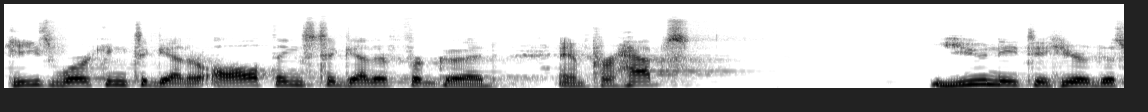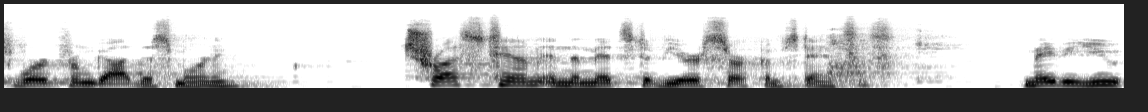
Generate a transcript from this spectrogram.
He's working together, all things together for good. And perhaps you need to hear this word from God this morning. Trust Him in the midst of your circumstances. Maybe you,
